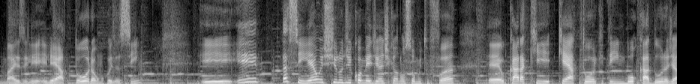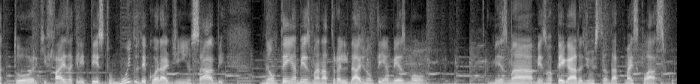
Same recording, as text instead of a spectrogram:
mas ele, ele é ator, alguma coisa assim. E, e assim, é um estilo de comediante que eu não sou muito fã. É o cara que, que é ator, que tem embocadura de ator, que faz aquele texto muito decoradinho, sabe? Não tem a mesma naturalidade, não tem a mesma, mesma, mesma pegada de um stand-up mais clássico.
